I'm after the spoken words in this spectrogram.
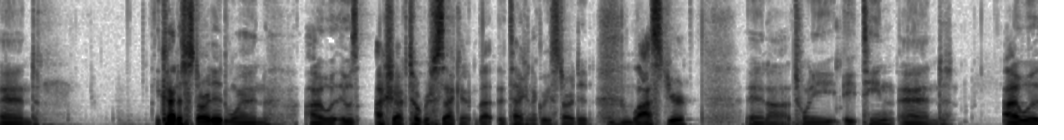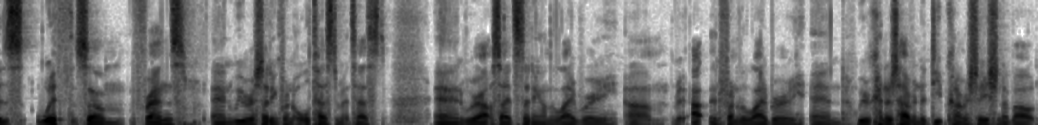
and it kind of started when I w- it was actually October 2nd that it technically started Mhm. last year in uh, 2018 and I was with some friends and we were studying for an Old Testament test and we were outside studying on the library um, in front of the library and we were kind of just having a deep conversation about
